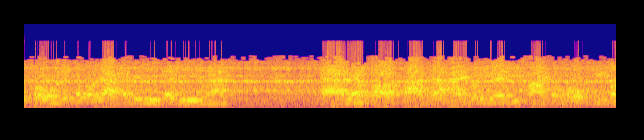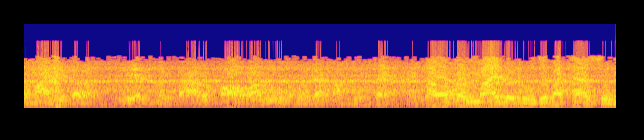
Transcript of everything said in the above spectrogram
วโตนี่ถ้าเขาอยากจะไปดีก็ดีนะอ่า แล้วก็ถ้าจะให้บริเวณที่มาของโลกมีต้นไม้เยอะๆเรียนศึกษาหลวงพ่อว่าลูกควรจะทำบุญแบบไหนเอาต้นไม้ไปปลูกที่วัดท่าซุง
